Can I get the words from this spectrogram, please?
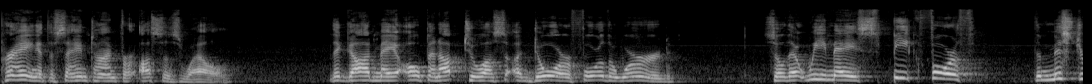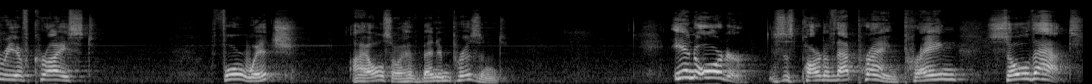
Praying at the same time for us as well, that God may open up to us a door for the Word so that we may speak forth the mystery of Christ for which I also have been imprisoned. In order, this is part of that praying, praying so that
